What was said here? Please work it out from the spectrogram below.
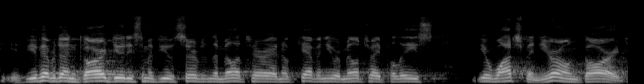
if you've ever done guard duty, some of you have served in the military. I know, Kevin, you were military police. You're watchmen, you're on guard.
